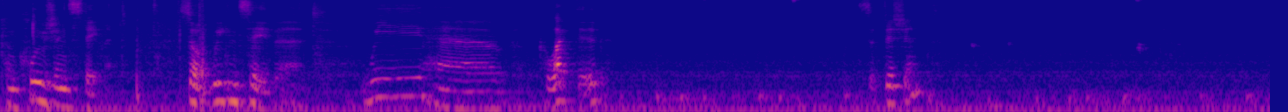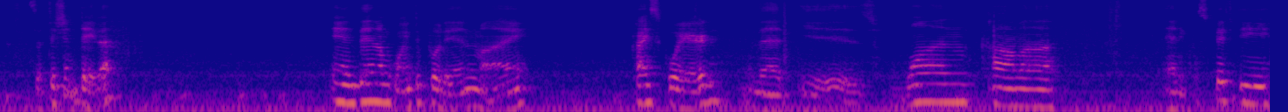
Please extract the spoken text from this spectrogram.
conclusion statement. So we can say that we have collected sufficient sufficient data. And then I'm going to put in my chi-squared and that is 1 comma n equals 50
